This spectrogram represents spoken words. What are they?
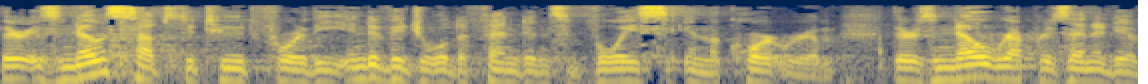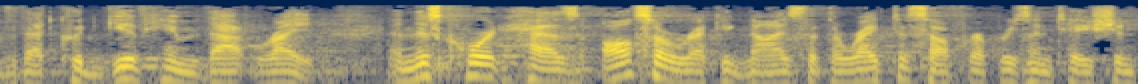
There is no substitute for the individual defendant's voice in the courtroom. There's no representative that could give him that right. And this court has also recognized that the right to self-representation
